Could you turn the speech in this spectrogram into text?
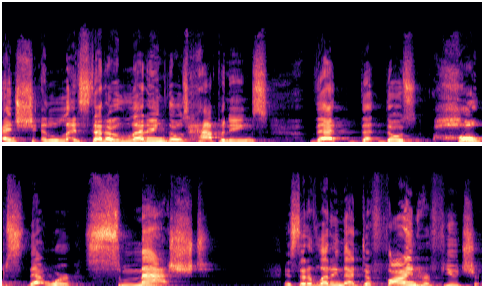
And, she, and instead of letting those happenings, that, that those hopes that were smashed, instead of letting that define her future,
